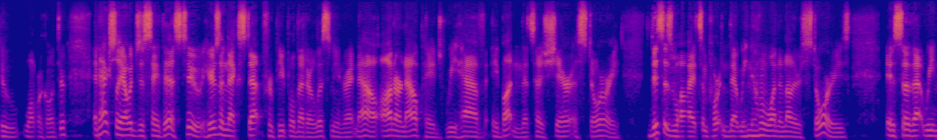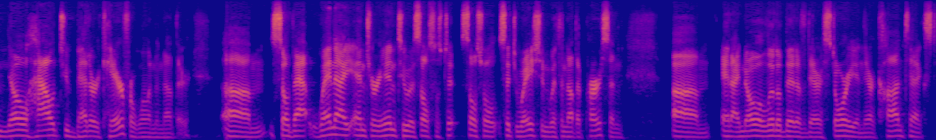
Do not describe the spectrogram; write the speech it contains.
To what we're going through. And actually, I would just say this too. Here's a next step for people that are listening right now. On our Now page, we have a button that says Share a Story. This is why it's important that we know one another's stories, is so that we know how to better care for one another. Um, so that when I enter into a social social situation with another person, um, and I know a little bit of their story and their context,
